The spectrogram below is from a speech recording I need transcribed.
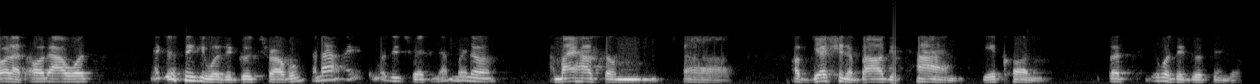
Call at odd hours. I just think it was a good travel, and I, it was interesting. I'm I might have some uh, objection about the time they're calling, but it was a good thing though.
